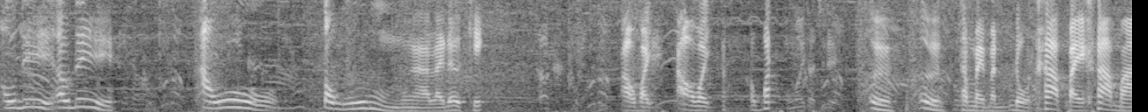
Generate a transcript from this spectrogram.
เอาดิ เอาดิ เอาตูมงไรเดอร์คิก เอาไป เอาไป เอาวัดเออ เออทำไมมันโดดข้ามไปข้ามมา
